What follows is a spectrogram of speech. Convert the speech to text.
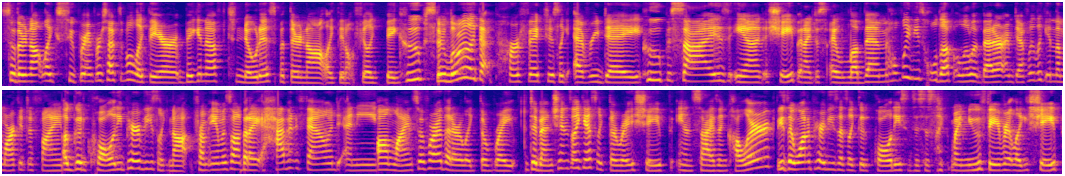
So they're not like super imperceptible. Like they are big enough to notice, but they're not like, they don't feel like big hoops. They're literally like that perfect, just like everyday hoop size and shape. And I just, I love them. Hopefully these hold up a little bit better. I'm definitely like in the market to find a good quality pair of these, like not from Amazon, but I haven't found any online so far that are like the right dimensions, I guess, like the right shape and size and color. Because I want a pair of these that's like good quality since this is like my new favorite like shape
